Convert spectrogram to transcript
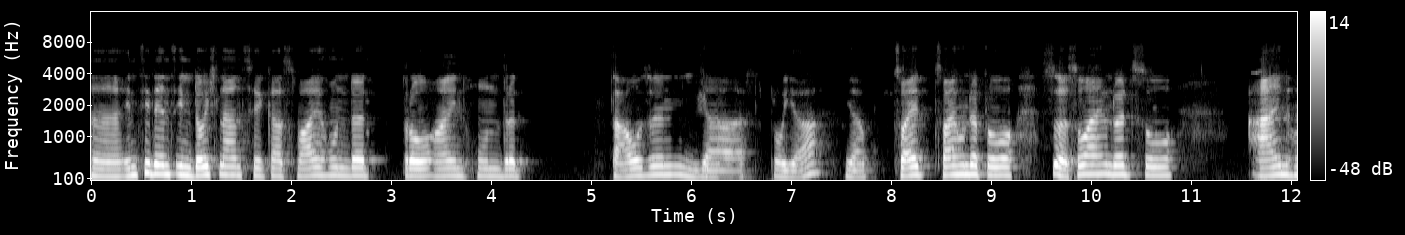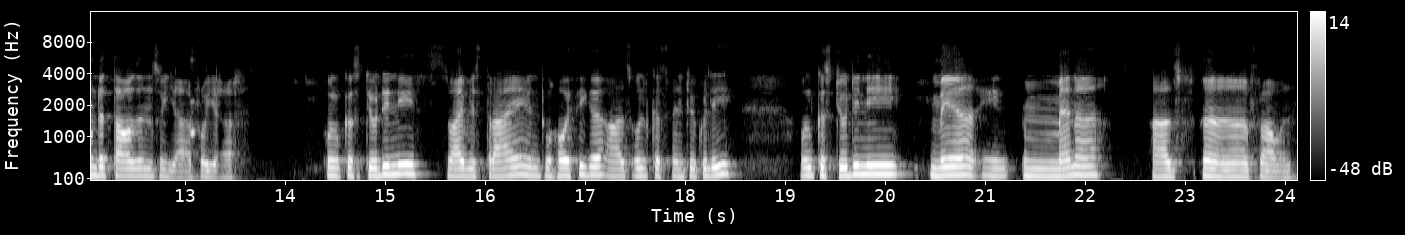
Äh, Inzidenz in Deutschland ca. 200 pro 100.000 Jahr pro Jahr. Ja, zwei, 200 pro so, 200 so 100.000 so Jahr pro Jahr. Ulcus duodeni 2 bis 3 und häufiger als Ulcus ventriculi. Ulcus duodeni mehr in Männer als äh, Frauen.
